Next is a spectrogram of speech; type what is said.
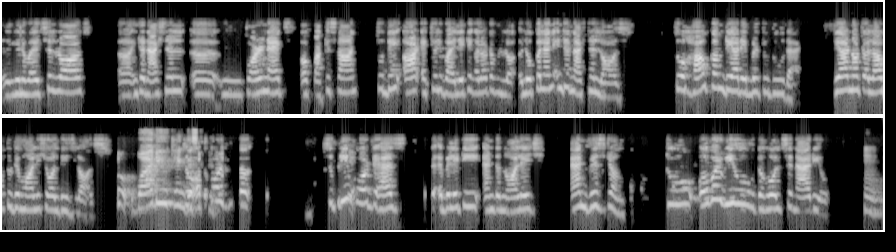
universal laws, uh, international uh, mm, foreign acts of Pakistan. So they are actually violating a lot of lo local and international laws. So how come they are able to do that? They are not allowed to demolish all these laws. So why do you think so this? Of course, the Supreme yeah. Court has the ability and the knowledge and wisdom to overview the whole scenario Hmm.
